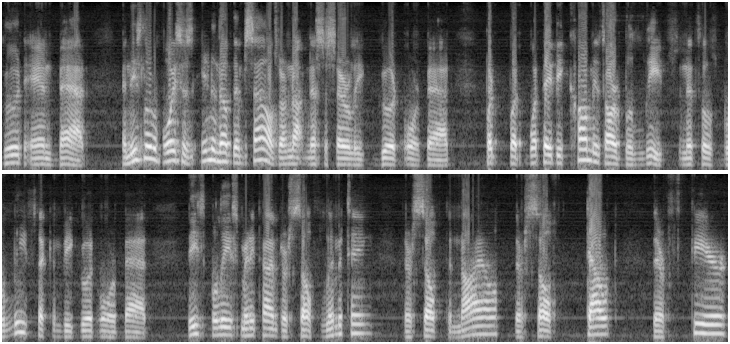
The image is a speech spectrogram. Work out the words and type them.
good and bad. And these little voices, in and of themselves, are not necessarily good or bad. But, but what they become is our beliefs, and it's those beliefs that can be good or bad. These beliefs many times are self-limiting, they're self-denial, they're self-doubt, they're fear,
